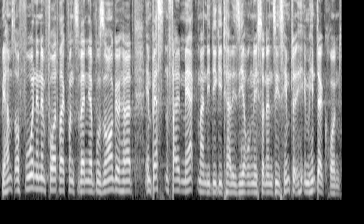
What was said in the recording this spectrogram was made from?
Wir haben es auch vorhin in dem Vortrag von Svenja Bousson gehört. Im besten Fall merkt man die Digitalisierung nicht, sondern sie ist im Hintergrund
